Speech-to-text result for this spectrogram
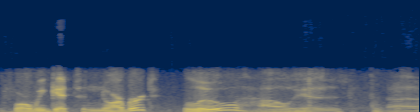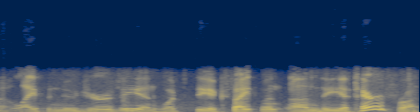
before we get to Norbert, Lou, how is uh, life in New Jersey, and what's the excitement on the uh, tariff front?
